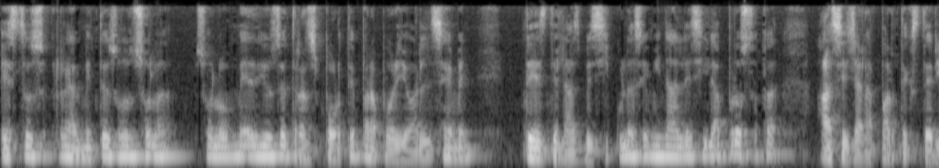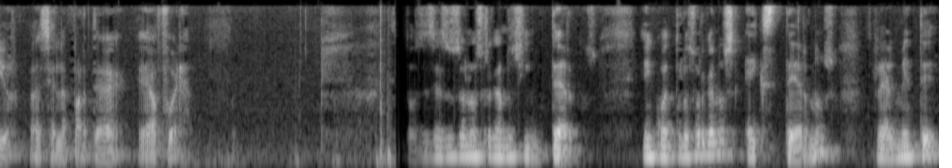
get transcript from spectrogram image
Estos realmente son solo medios de transporte para poder llevar el semen desde las vesículas seminales y la próstata hacia ya la parte exterior, hacia la parte de afuera. Entonces esos son los órganos internos. En cuanto a los órganos externos, realmente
